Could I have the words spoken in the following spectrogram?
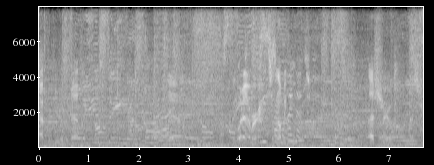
After you look at me. Yeah. Whatever. It's no big deal. That's true. That's true.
